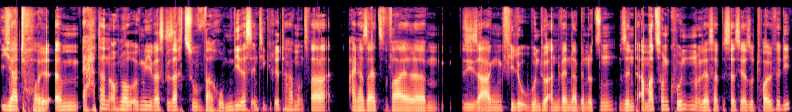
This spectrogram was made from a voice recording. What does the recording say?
Ja, toll. Ähm, er hat dann auch noch irgendwie was gesagt zu, warum die das integriert haben. Und zwar einerseits, weil ähm, sie sagen, viele Ubuntu-Anwender benutzen, sind Amazon-Kunden und deshalb ist das ja so toll für die.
